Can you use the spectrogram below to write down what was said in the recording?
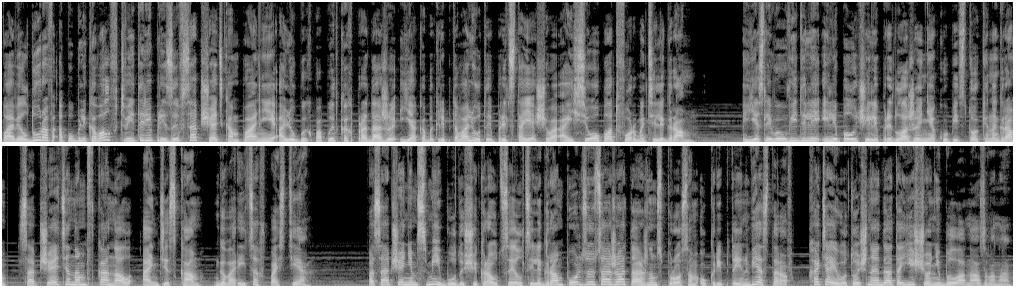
Павел Дуров опубликовал в Твиттере призыв сообщать компании о любых попытках продажи якобы криптовалюты предстоящего ICO платформы Telegram. Если вы увидели или получили предложение купить токены Gram, сообщайте нам в канал «Antiscam», говорится в посте. По сообщениям СМИ, будущий краудсейл Telegram пользуется ажиотажным спросом у криптоинвесторов, хотя его точная дата еще не была названа.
